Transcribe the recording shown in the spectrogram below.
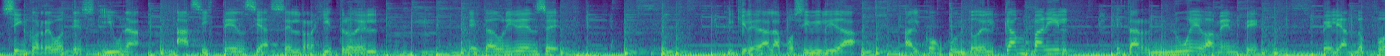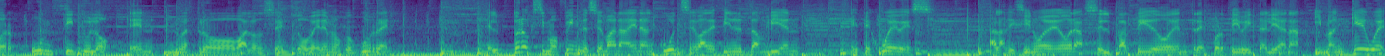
5 rebotes y una asistencia. Es el registro del estadounidense y que le da la posibilidad al conjunto del campanil estar nuevamente peleando por un título en nuestro baloncesto. Veremos qué ocurre el próximo fin de semana en Ancud. Se va a definir también este jueves a las 19 horas el partido entre Sportiva Italiana y Manquehue.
